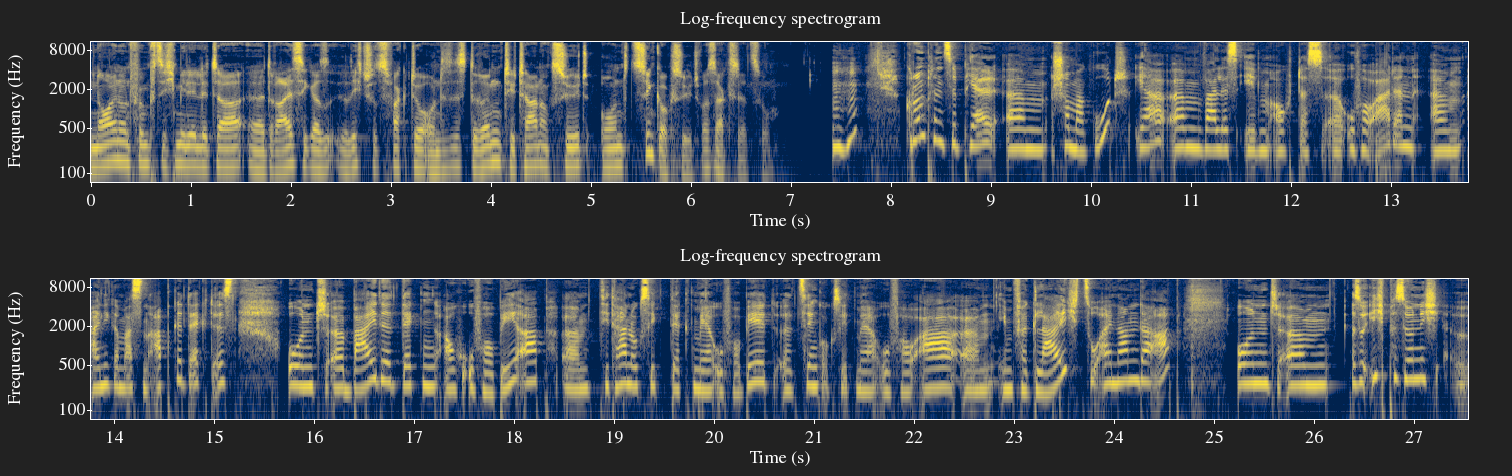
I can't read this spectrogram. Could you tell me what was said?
59 Milliliter, äh, 30er Lichtschutzfaktor und es ist drin Titanoxid und Zinkoxid. Was sagst du dazu? Mhm. Grundprinzipiell ähm, schon mal gut, ja, ähm, weil es eben auch das äh, UVA dann ähm, einigermaßen abgedeckt ist und äh, beide decken auch UVB ab. Ähm, Titanoxid deckt mehr UVB, äh, Zinkoxid mehr UVA ähm, im Vergleich zueinander ab. Und ähm, also ich persönlich äh,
